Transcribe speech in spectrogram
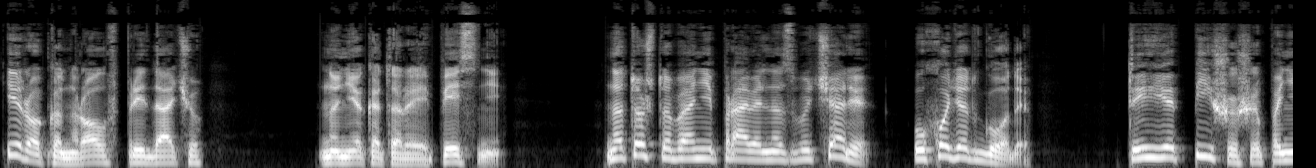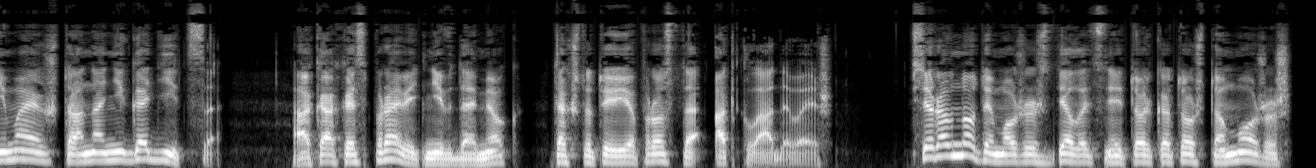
и рок-н-ролл в придачу. Но некоторые песни, на то, чтобы они правильно звучали, уходят годы. Ты ее пишешь и понимаешь, что она не годится, а как исправить невдомек, так что ты ее просто откладываешь. Все равно ты можешь сделать с ней только то, что можешь,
